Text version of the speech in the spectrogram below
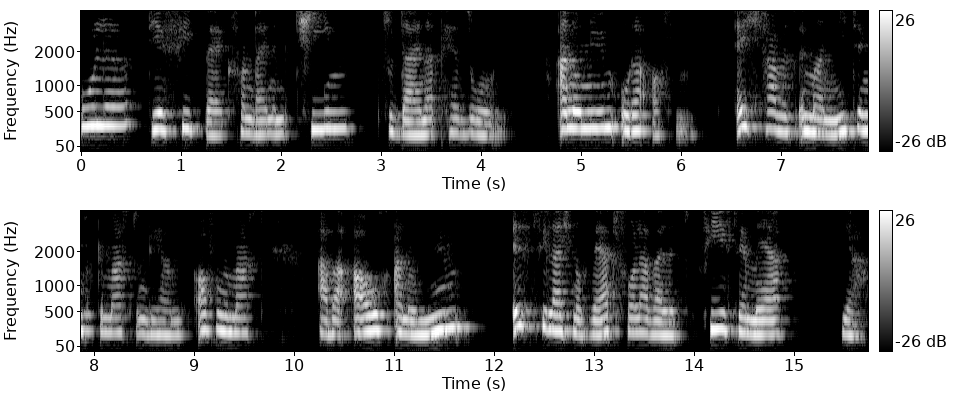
Hole dir Feedback von deinem Team zu deiner Person, anonym oder offen. Ich habe es immer in Meetings gemacht und wir haben es offen gemacht, aber auch anonym ist vielleicht noch wertvoller, weil es viel, viel mehr, ja,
